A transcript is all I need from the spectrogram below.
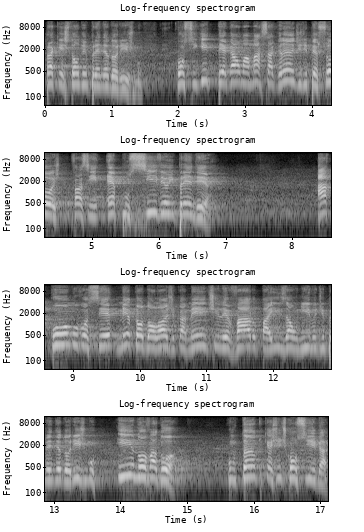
para a questão do empreendedorismo conseguir pegar uma massa grande de pessoas falar assim, é possível empreender. Há como você metodologicamente levar o país a um nível de empreendedorismo inovador, contanto que a gente consiga,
